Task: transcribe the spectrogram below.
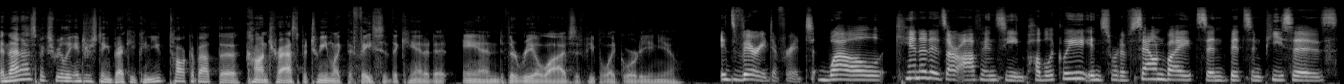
And that aspect's really interesting, Becky. Can you talk about the contrast between like the face of the candidate and the real lives of people like Gordie and you? It's very different. While candidates are often seen publicly in sort of sound bites and bits and pieces,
